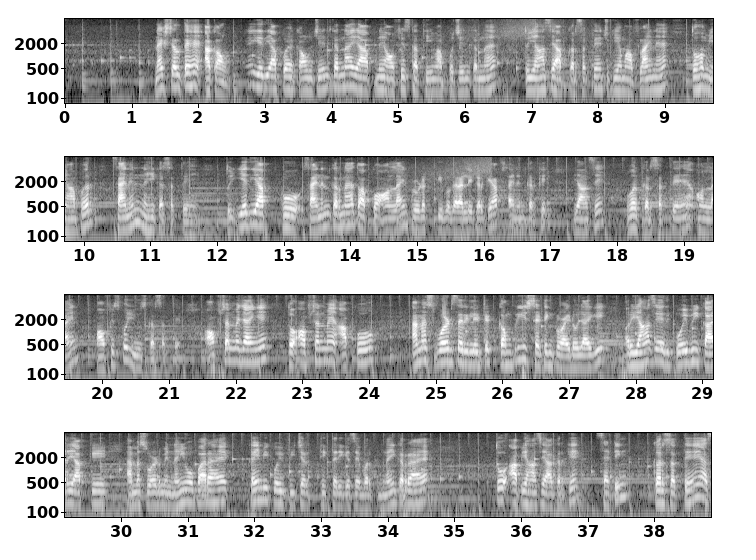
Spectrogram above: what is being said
नेक्स्ट चलते हैं अकाउंट यदि आपको अकाउंट चेंज करना है, या अपने ऑफ़िस का थीम आपको चेंज करना है तो यहाँ से आप कर सकते हैं, चूँकि हम ऑफलाइन हैं तो हम यहाँ पर साइन इन नहीं कर सकते हैं। तो यदि आपको साइन इन करना है तो आपको ऑनलाइन प्रोडक्ट की वगैरह लेकर के आप साइन इन करके यहाँ से वर्क कर सकते हैं, ऑनलाइन ऑफ़िस को यूज़ कर सकते हैं। ऑप्शन में जाएँगे तो ऑप्शन में आपको एम एस वर्ड से रिलेटेड कंप्लीट सेटिंग प्रोवाइड हो जाएगी। और यहाँ से यदि कोई भी कार्य आपके एम एस वर्ड में नहीं हो पा रहा है, कहीं भी कोई फीचर ठीक तरीके से वर्क नहीं कर रहा है तो आप यहाँ से आकर के सेटिंग कर सकते हैं या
